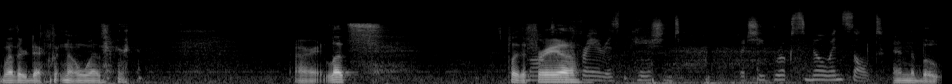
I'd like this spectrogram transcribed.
Weather deck with no weather. right, let's let's play the Marjorie Freya Freyr is patient, but she brooks no insult. and the boat.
